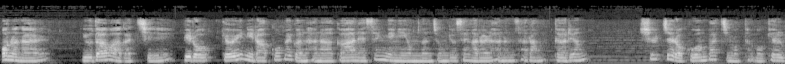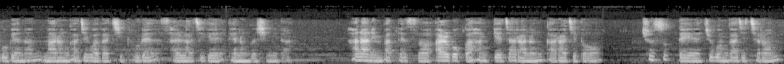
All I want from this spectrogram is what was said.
어느 날 유다와 같이 비록 교인이라 고백은 하나 그 안에 생명이 없는 종교 생활을 하는 사람들은 실제로 구원받지 못하고 결국에는 마른 가지와 같이 불에 살라지게 되는 것입니다. 하나님 밭에서 알곡과 함께 자라는 가라지도 추수 때의 죽은 가지처럼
